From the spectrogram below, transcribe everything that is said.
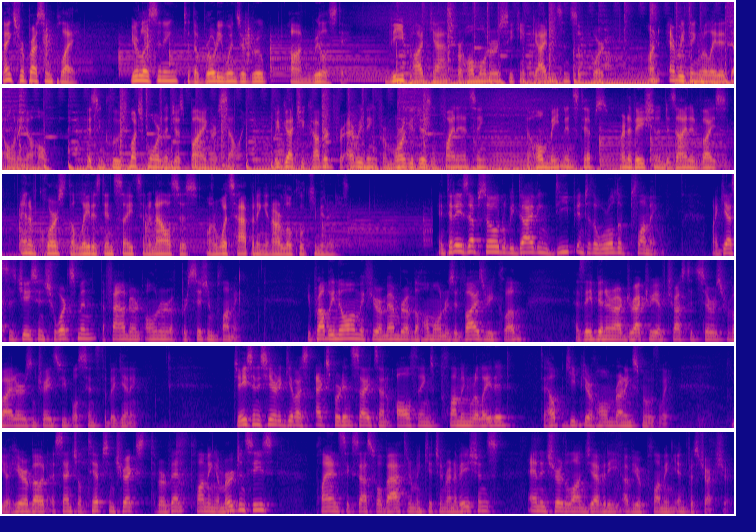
Thanks for pressing play. You're listening to the Brody Windsor Group on Real Estate, the podcast for homeowners seeking guidance and support on everything related to owning a home. This includes much more than just buying or selling. We've got you covered for everything from mortgages and financing to home maintenance tips, renovation and design advice, and of course, the latest insights and analysis on what's happening in our local communities. In today's episode, we'll be diving deep into the world of plumbing. My guest is Jason Schwartzman, the founder and owner of Precision Plumbing. You probably know him if you're a member of the Homeowners Advisory Club, as they've been in our directory of trusted service providers and tradespeople since the beginning. Jason is here to give us expert insights on all things plumbing related to help keep your home running smoothly. You'll hear about essential tips and tricks to prevent plumbing emergencies, plan successful bathroom and kitchen renovations, and ensure the longevity of your plumbing infrastructure.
